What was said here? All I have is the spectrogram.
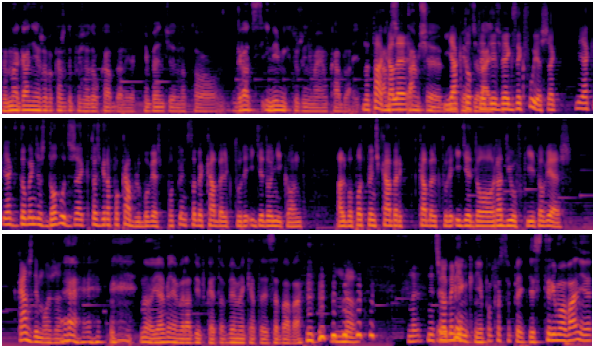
wymaganie, żeby każdy posiadał kabel. Jak nie będzie, no to grać z innymi, którzy nie mają kabla. No tak, tam ale tam się jak to wtedy wyegzekwujesz? Jak, jak, jak zdobędziesz dowód, że ktoś gra po kablu, bo wiesz, podpiąć sobie kabel, który idzie donikąd, albo podpiąć kabel, kabel który idzie do radiówki, to wiesz, każdy może. No, ja miałem radiówkę, to wiem jaka to jest zabawa. No. No, nie trzeba będzie... Pięknie, po prostu pięknie. Streamowanie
